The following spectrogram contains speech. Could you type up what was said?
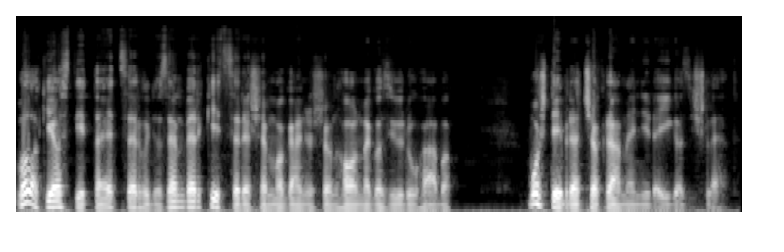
Valaki azt írta egyszer, hogy az ember kétszeresen magányosan hal meg az űrruhába. Most ébred csak rá, mennyire igaz is lehet.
